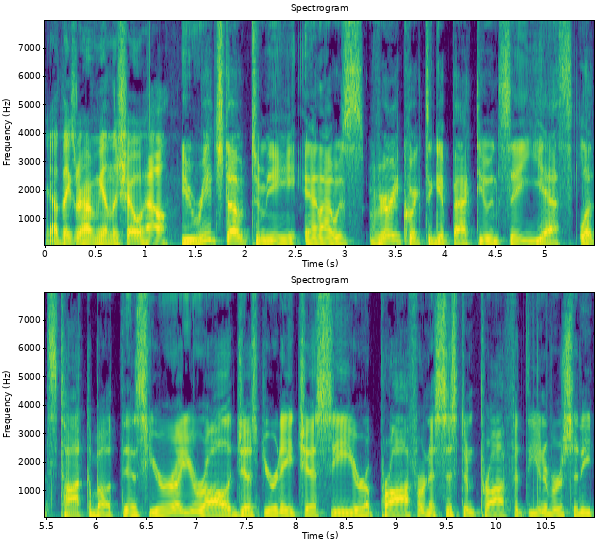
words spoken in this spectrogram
Yeah, thanks for having me on the show, Hal. You reached out to me, and I was very quick to get back to you and say, yes, let's talk about this. You're a urologist, you're at HSC, you're a prof or an assistant prof at the University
